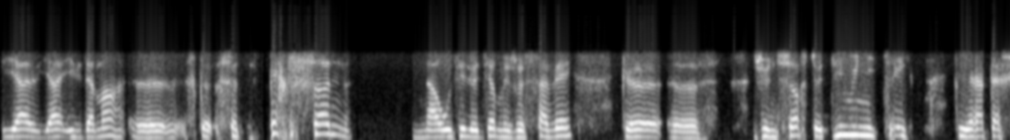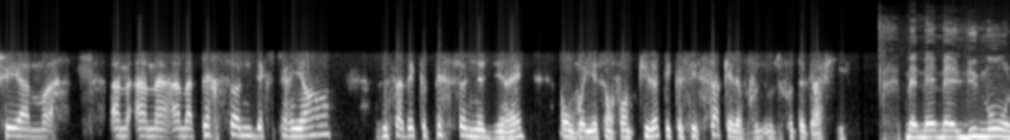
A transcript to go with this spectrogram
il y a, y a évidemment euh, ce que personne n'a osé le dire, mais je savais que euh, j'ai une sorte d'immunité qui est rattachée à ma, à ma, à ma personne d'expérience. Je savais que personne ne dirait qu'on voyait son fond de culotte et que c'est ça qu'elle a voulu photographier. Mais, mais, mais l'humour,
